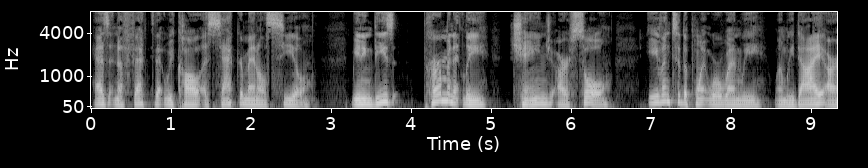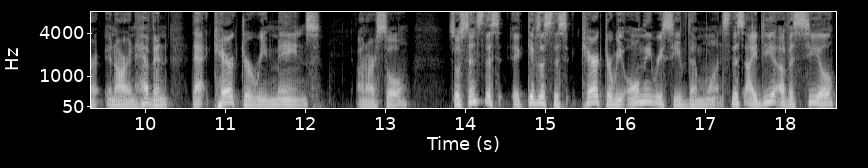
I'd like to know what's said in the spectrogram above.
has an effect that we call a sacramental seal, meaning these permanently change our soul, even to the point where when we when we die are and are in heaven, that character remains on our soul. So since this it gives us this character, we only receive them once. This idea of a seal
